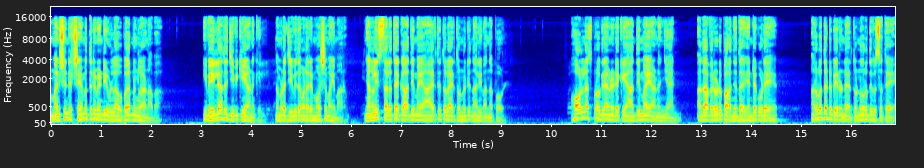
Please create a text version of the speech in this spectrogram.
മനുഷ്യന്റെ ക്ഷേമത്തിന് വേണ്ടിയുള്ള ഉപകരണങ്ങളാണ് അവ ഇവയില്ലാതെ ജീവിക്കുകയാണെങ്കിൽ നമ്മുടെ ജീവിതം വളരെ മോശമായി മാറും. ഞങ്ങൾ ഈ സ്ഥലത്തേക്ക് ആദ്യമായി ആയിരത്തി തൊള്ളായിരത്തി തൊണ്ണൂറ്റി നാലിൽ വന്നപ്പോൾ ഹോൾനെസ് പ്രോഗ്രാമിനിടയ്ക്ക് ആദ്യമായാണ് ഞാൻ അത് അവരോട് പറഞ്ഞത്. എന്റെ കൂടെ അറുപത്തെട്ട് പേരുണ്ടായിരുന്നു തൊണ്ണൂറ് ദിവസത്തെ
